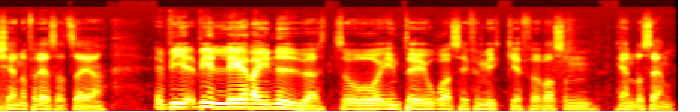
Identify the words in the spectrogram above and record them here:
känner för det så att säga vill, vill leva i nuet och inte oroa sig för mycket för vad som händer sen.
